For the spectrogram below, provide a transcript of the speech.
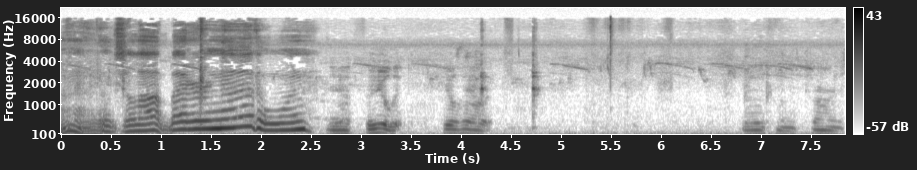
Mm, it looks a lot better than the other one. Yeah, feel it. Feel how it goes when you turn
